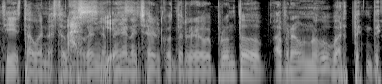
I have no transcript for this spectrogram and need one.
Sí, está bueno, está bueno. Vengan, es. vengan a echar el cotorreo. Pronto habrá un nuevo bartender.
